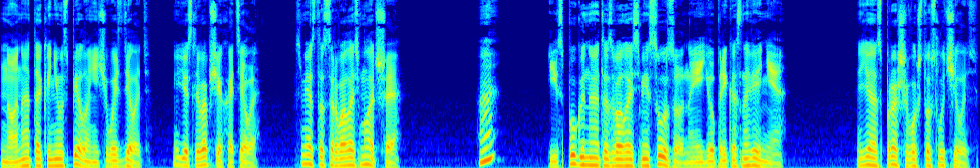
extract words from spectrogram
Но она так и не успела ничего сделать, если вообще хотела. С места сорвалась младшая. «А?» Испуганно отозвалась Мисузу на ее прикосновение. Я спрашивал, что случилось.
